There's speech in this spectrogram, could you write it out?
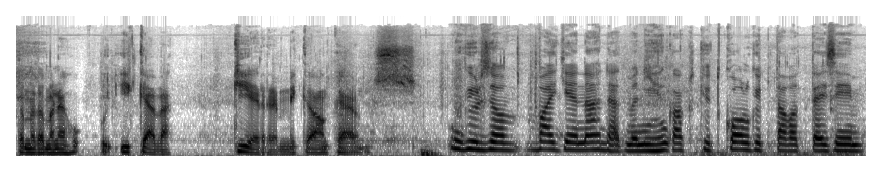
Tämä tämmöinen ikävä kierre, mikä on käynnissä? No kyllä se on vaikea nähdä, että me niihin 2030 tavoitteisiin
